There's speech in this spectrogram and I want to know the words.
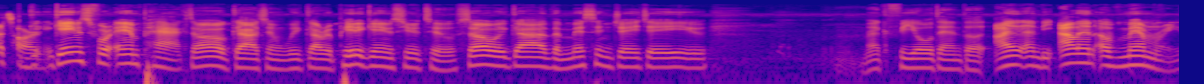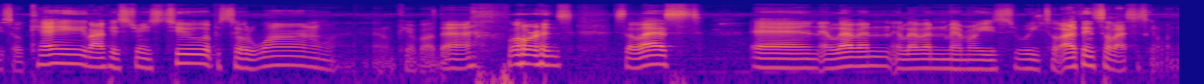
that's hard. G- games for impact. Oh gosh, and we got repeated games here too. So we got the missing JJ Macfield and the I and the Island of Memories. Okay, Life is Strange two, episode one. I don't care about that. Florence, Celeste, and 11, 11 Memories retold. I think Celeste is gonna win.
